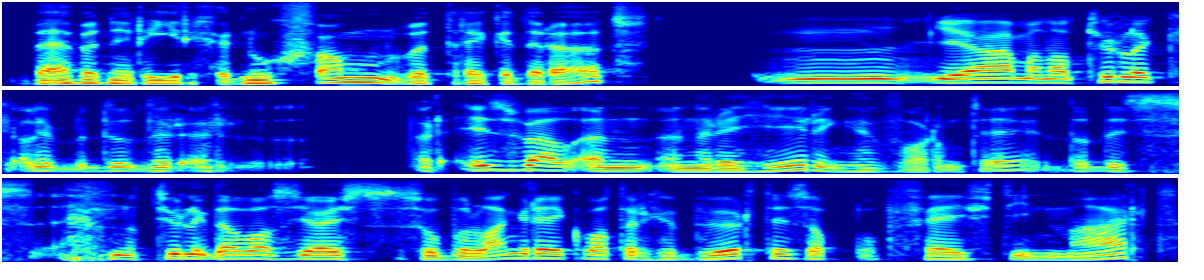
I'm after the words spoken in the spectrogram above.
we hebben er hier genoeg van, we trekken eruit? Mm, ja, maar natuurlijk, er, er, is wel een, een regering gevormd. Hè. Dat is, natuurlijk, dat was juist zo belangrijk wat er gebeurd is op, op 15 maart.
